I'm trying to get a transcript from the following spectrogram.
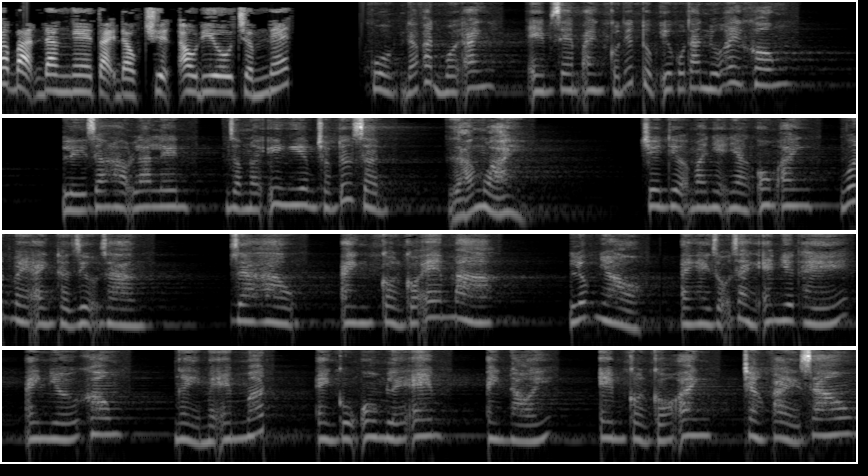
Các bạn đang nghe tại đọc truyện audio.net Cuộc đã phản bội anh Em xem anh có tiếp tục yêu cô ta nữa hay không? Lý Gia Hạo la lên Giọng nói uy nghiêm trong tức giận. Ra ngoài. Trên thiệu mai nhẹ nhàng ôm anh vuốt ve anh thật dịu dàng. Gia Hạo Anh còn có em mà. Lúc nhỏ anh hay dỗ dành em như thế Anh nhớ không? Ngày mẹ em mất Anh cũng ôm lấy em. Anh nói em còn có anh Chẳng phải sao?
